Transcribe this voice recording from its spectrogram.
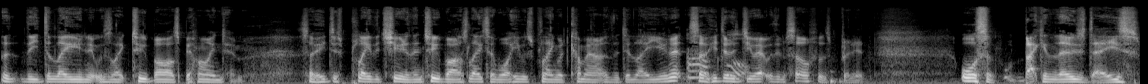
the, the delay unit was like two bars behind him. So he'd just play the tune, and then two bars later, what he was playing would come out of the delay unit. so Oh, he did cool. a duet with himself. It was brilliant, awesome. Back in those days,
